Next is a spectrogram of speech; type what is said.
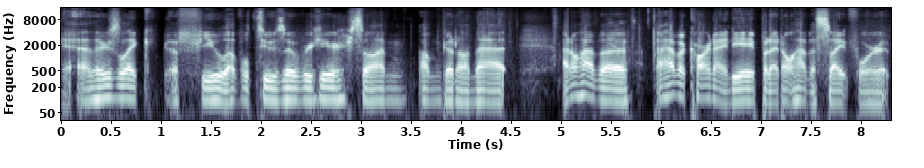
Yeah, there's like a few level twos over here, so I'm I'm good on that. I don't have a I have a Kar98, but I don't have a sight for it.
